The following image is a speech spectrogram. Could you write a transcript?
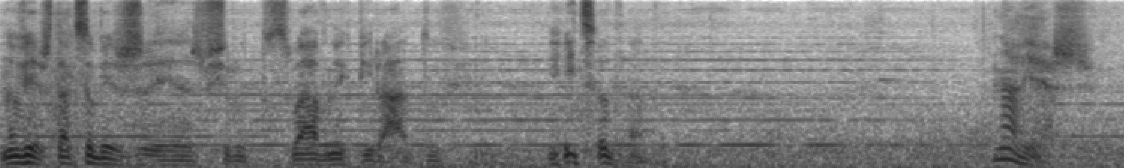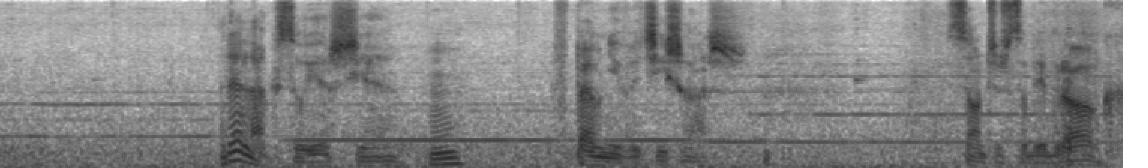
No wiesz, tak sobie żyjesz wśród sławnych piratów. I, co dalej? No wiesz. Relaksujesz się. Hmm? W pełni wyciszasz. Sączysz sobie grog.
